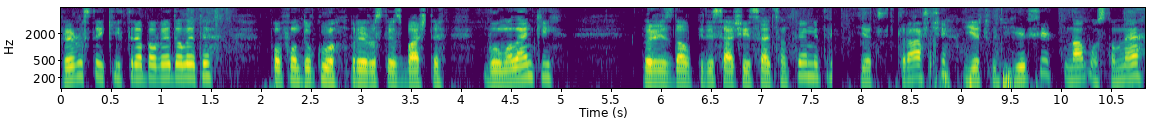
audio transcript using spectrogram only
прирости, які треба видалити. По фундуку прирости, бачите, був маленький, переріздав 50-60 см. Є чуть кращі, є чуть гірші. Нам основне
